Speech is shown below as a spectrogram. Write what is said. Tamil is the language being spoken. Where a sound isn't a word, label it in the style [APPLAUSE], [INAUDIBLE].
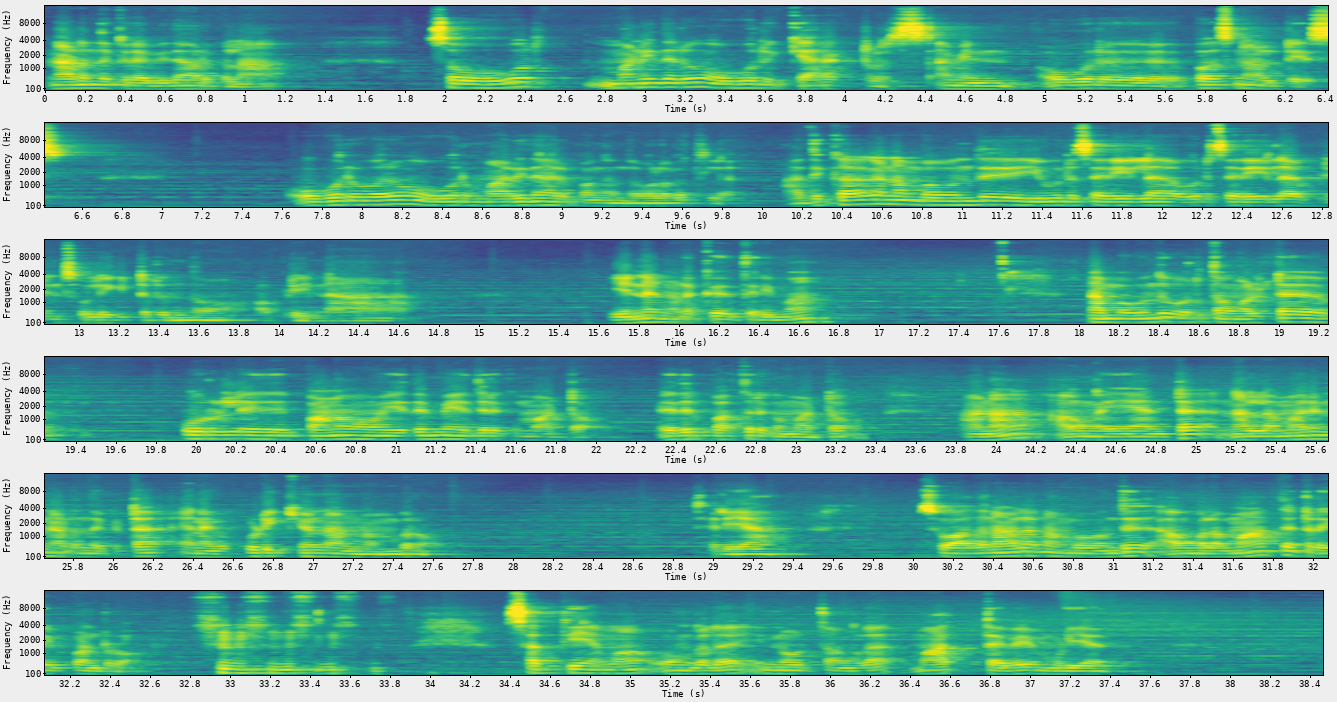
நடந்துக்கிற விதம் இருக்கலாம். ஸோ ஒவ்வொரு மனிதரும் ஒவ்வொரு கேரக்டர்ஸ் ஐ மீன் ஒவ்வொரு பர்சனாலிட்டிஸ் ஒவ்வொருவரும் ஒவ்வொரு மாதிரி தான் இருப்பாங்க அந்த உலகத்தில். அதுக்காக நம்ம வந்து இவர் சரியில்லை அவர் சரியில்லை அப்படின்னு சொல்லிக்கிட்டு இருந்தோம் அப்படின்னா என்ன நடக்குது தெரியுமா? நம்ம வந்து ஒருத்தவங்கள்ட்ட பொருள் பணம் எதுவுமே எதிர்க்க மாட்டோம் எதிர்பார்த்துருக்க மாட்டோம். ஆனால் அவங்க என்கிட்ட நல்ல மாதிரி நடந்துக்கிட்டால் எனக்கு பிடிக்கும்னு நான் நம்புகிறோம் சரியா? ஸோ அதனால் நம்ம வந்து அவங்கள மாற்ற ட்ரை பண்ணுறோம் [LAUGHS] சத்தியமாக உங்களை இன்னொருத்தவங்கள மாற்றவே முடியாது.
